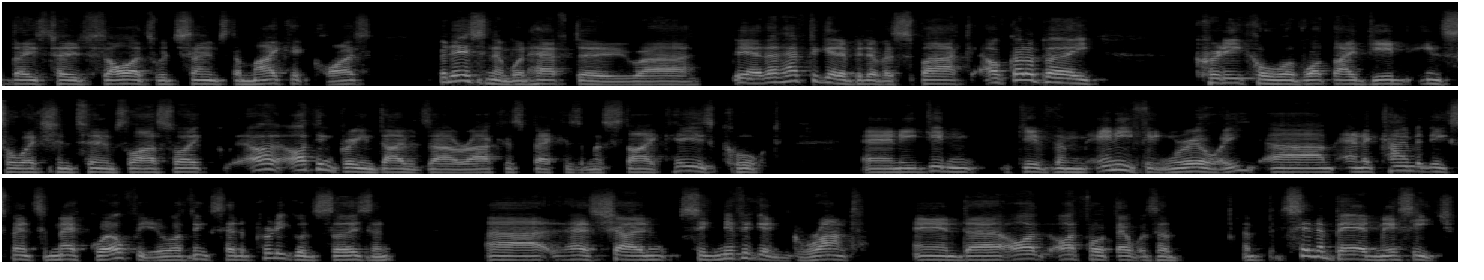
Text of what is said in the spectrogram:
these two sides which seems to make it close. But Essendon would have to, uh, yeah, they'd have to get a bit of a spark. I've got to be critical of what they did in selection terms last week. I, I think bringing David Zaharakis back is a mistake. He is cooked and he didn't give them anything really. Um, and it came at the expense of Matt Guelfi, who I think's had a pretty good season, uh, has shown significant grunt. And uh, I, I, thought that was a, a, sent a bad message.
